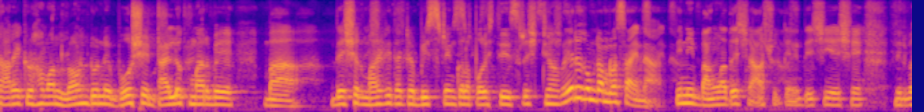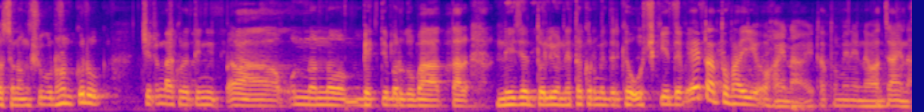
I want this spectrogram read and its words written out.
তারেক রহমান লন্ডনে বসে ডায়লগ মারবে বা দেশের মাটিতে একটা বিশৃঙ্খলা পরিস্থিতি সৃষ্টি হবে, এরকমটা আমরা চাই না। তিনি বাংলাদেশে আসুক, তিনি দেশে এসে নির্বাচনে অংশগ্রহণ করুক। যেটা না করে তিনি অন্যান্য ব্যক্তিবর্গ বা তার নিজের দলীয় নেতাকর্মীদেরকে উস্কিয়ে দেবে। এটা তো ভাই হয় না, এটা তো মেনে নেওয়া যায় না।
